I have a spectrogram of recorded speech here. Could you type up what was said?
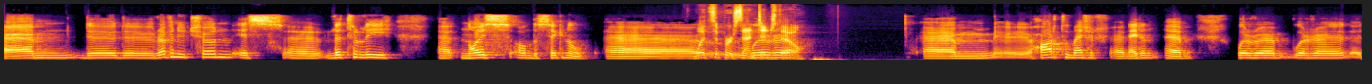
Um, the the revenue churn is uh, literally uh, noise on the signal. Uh, What's the percentage uh, though? Um, uh, hard to measure, uh, Nathan. Um, we're uh, we're uh,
